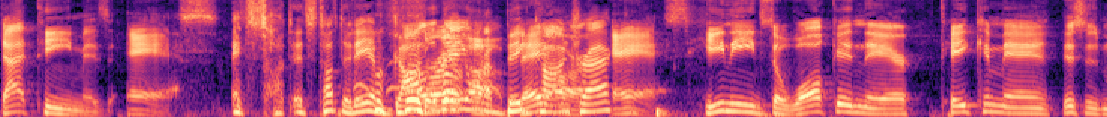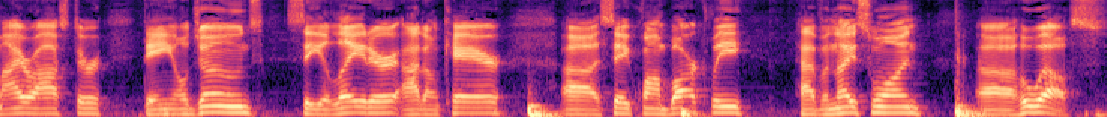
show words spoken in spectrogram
That team is ass. It's tough. It's tough that they have Golladay on a big they contract. Ass. He needs to walk in there, take command. This is my roster. Daniel Jones. See you later. I don't care. Uh, Saquon Barkley. Have a nice one. Uh, who else?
